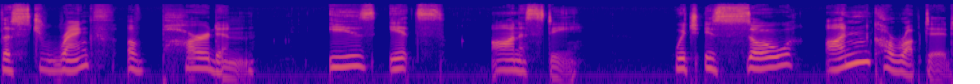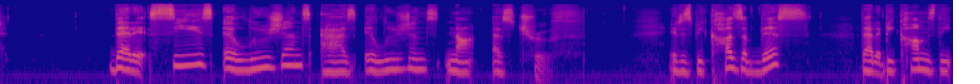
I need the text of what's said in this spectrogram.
the strength of pardon is its honesty which is so uncorrupted that it sees illusions as illusions, not as truth. It is because of this that it becomes the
